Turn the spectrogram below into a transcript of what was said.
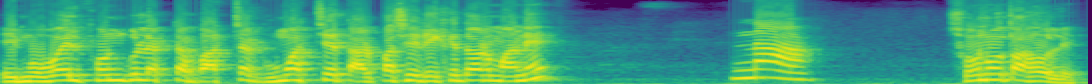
এই মোবাইল ফোনগুলো একটা বাচ্চা ঘুমাচ্ছে তার পাশে রেখে দেওয়ার মানে? না। শোনো তাহলে।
